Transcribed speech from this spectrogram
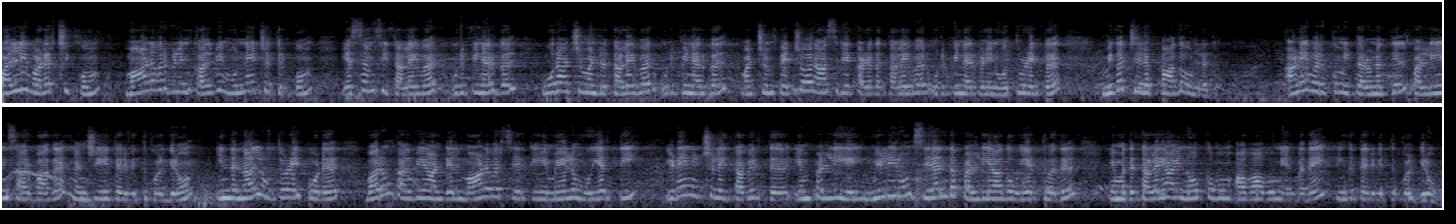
பள்ளி வளர்ச்சிக்கும் மாணவர்களின் கல்வி முன்னேற்றத்திற்கும் எஸ்எம்சி தலைவர் உறுப்பினர்கள் ஊராட்சி மன்ற தலைவர் உறுப்பினர்கள் மற்றும் பெற்றோர் ஆசிரியர் கழக தலைவர் உறுப்பினர்களின் ஒத்துழைப்பு மிகச் சிறப்பாக உள்ளது. அனைவருக்கும் இத்தருணத்தில் பள்ளியின் சார்பாக நன்றியை தெரிவித்துக் கொள்கிறோம். இந்த நல் ஒத்துழைப்போடு வரும் கல்வியாண்டில் மாணவர் சேர்க்கையை மேலும் உயர்த்தி இடைநிற்றலை தவிர்த்து எம் பள்ளியை மிளிரும் சிறந்த பள்ளியாக உயர்த்துவது எமது தலையாய் நோக்கமும் அவாவும் என்பதை இங்கு தெரிவித்துக் கொள்கிறோம்.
